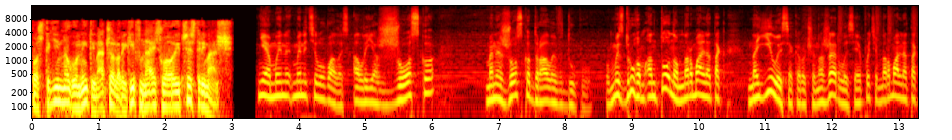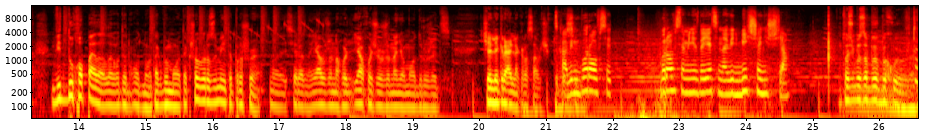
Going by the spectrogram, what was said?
Postigino guniti nacho lovikif nae suoiche streamash. Ні, ми не, ми не цілувались, але я жорстко. Мене жорстко драли в дупу. Ми з другом Антоном нормально так наїлися, коротше, нажерлися, і потім нормально так віддухопелили один одного, так би мовити. Якщо ви розумієте, про що я. Ну, серйозно, я вже наход... я хочу вже на ньому одружитися. Челік реально красавчик. А він боровся. Боровся, мені здається, навіть більше, ніж я. Хтось би забив би хуй вже.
